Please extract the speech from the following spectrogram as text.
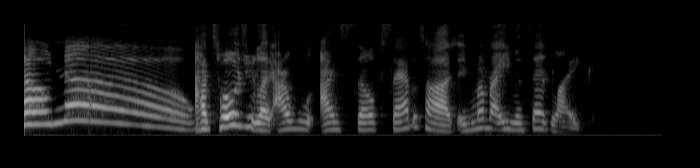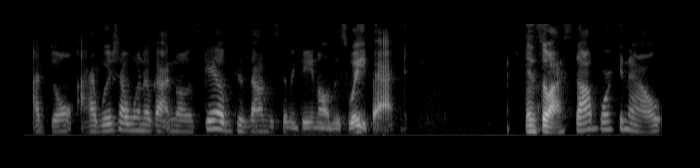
Oh no. I told you, like I will, I self sabotage. And remember, I even said like, I don't. I wish I wouldn't have gotten on the scale because now I'm just gonna gain all this weight back. And so I stopped working out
